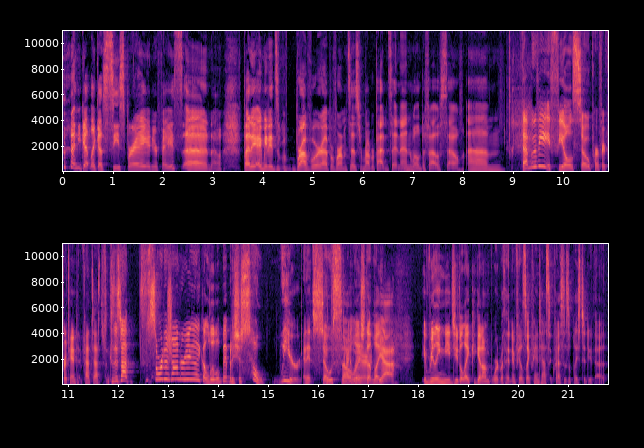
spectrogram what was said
and you get like a sea spray in your face. Uh, no, but I mean, it's bravura performances from Robert Pattinson and Willem Dafoe. So, um, that movie feels so perfect for Tant- Fantastic because it's not sort of genre like a little bit, but it's just so weird and it's so It's stylish weird. that like Yeah. it really needs you to like get on board with it. And it feels like Fantastic Fest is a place to do that.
